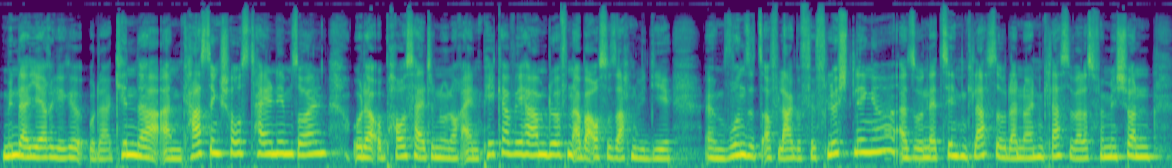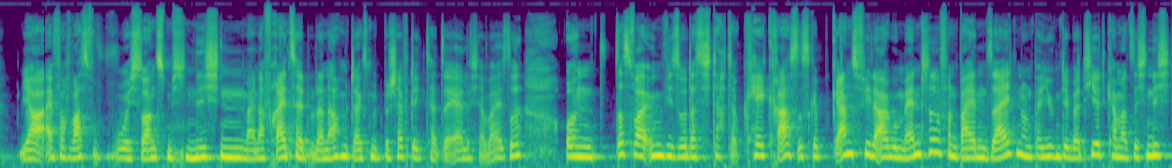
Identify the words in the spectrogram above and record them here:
Minderjährige oder Kinder an Castingshows teilnehmen sollen oder ob Haushalte nur noch einen Pkw haben dürfen, aber auch so Sachen wie die ähm, Wohnsitzauflage für Flüchtlinge. Also in der 10. Klasse oder 9. Klasse war das für mich schon ja, einfach was, wo ich sonst mich nicht in meiner Freizeit oder nachmittags mit beschäftigt hätte, ehrlicherweise. Und das war irgendwie so, dass ich dachte, okay, krass, es gibt ganz viele Argumente von beiden Seiten und bei Jugend debattiert kann man sich nicht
